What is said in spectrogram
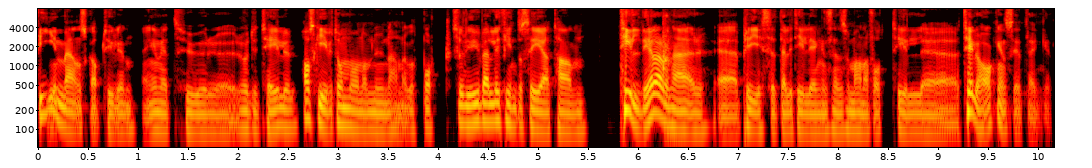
fin vänskap tydligen, enligt hur Roger Taylor har skrivit om honom nu när han har gått bort. Så det är ju väldigt fint att se att han tilldelar den här eh, priset eller tillgängelsen som han har fått till eh, Taylor Hawkins helt enkelt.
